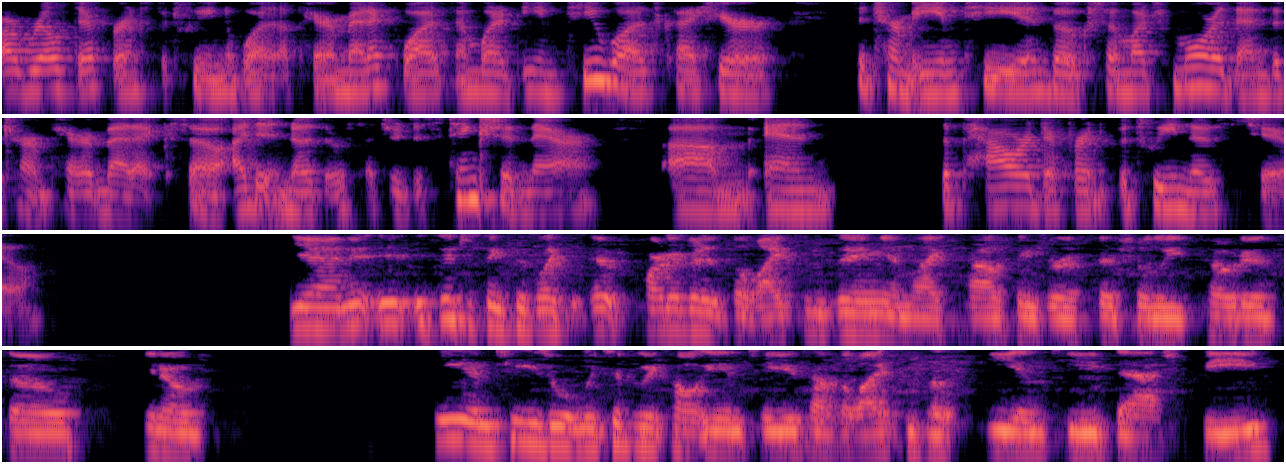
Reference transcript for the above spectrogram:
a real difference between what a paramedic was and what an EMT was because I hear the term EMT invoked so much more than the term paramedic. So I didn't know there was such a distinction there um, and the power difference between those two. Yeah, and it, it's interesting because like part of it is the licensing and like how things are officially coded. So you know, EMTs, what we typically call EMTs, have the license of EMT-B,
